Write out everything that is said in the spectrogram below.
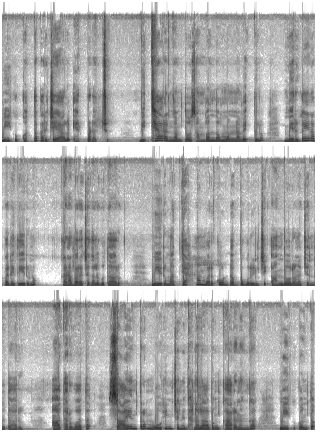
మీకు కొత్త పరిచయాలు ఏర్పడవచ్చు విద్యారంగంతో సంబంధం ఉన్న వ్యక్తులు మెరుగైన పనితీరును కనబరచగలుగుతారు. మీరు మధ్యాహ్నం వరకు డబ్బు గురించి ఆందోళన చెందుతారు. ఆ తర్వాత సాయంత్రం ఊహించని ధనలాభం కారణంగా మీకు కొంత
